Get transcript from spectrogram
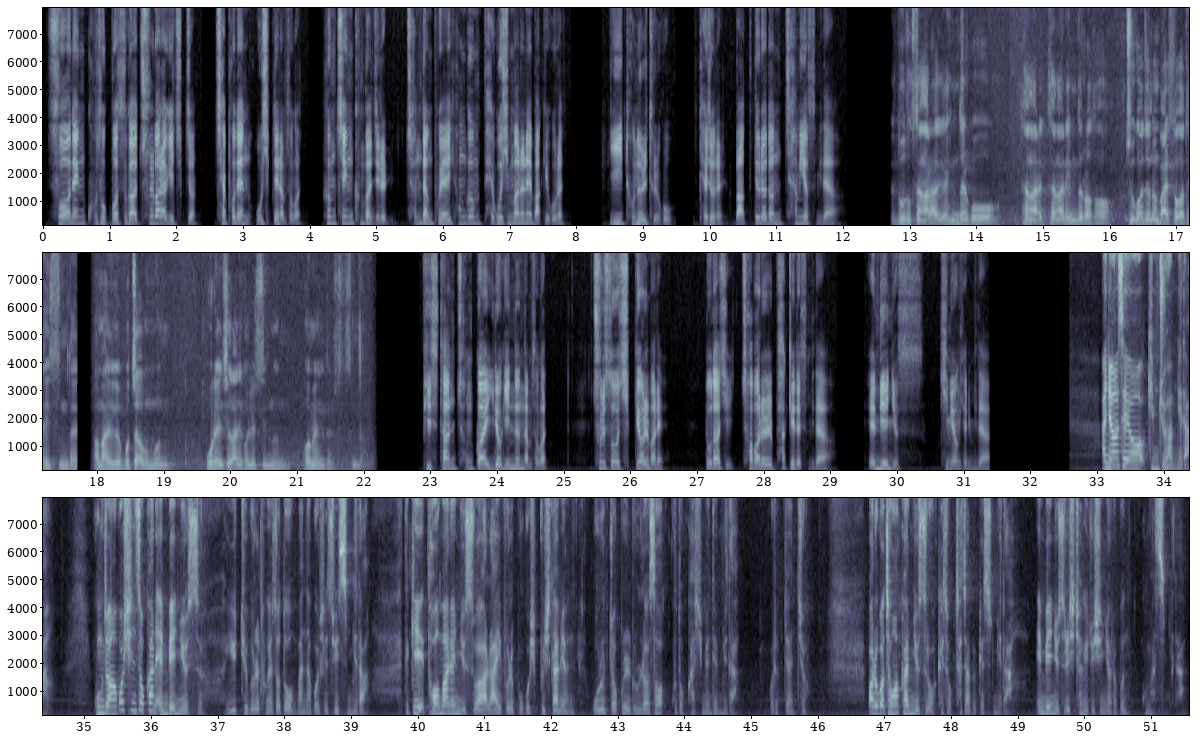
수원행 고속버스가 출발하기 직전 체포된 50대 남성은 훔친 금반지를 전당포에 현금 150만 원에 맡기고는 이 돈을 들고 대전을 막 뜨려던 참이었습니다. 노숙 생활하기가 힘들고 생활, 생활이 힘들어서 죽어주는 말소가 돼 있습니다. 아마 이거 못 잡으면 오랜 시간이 걸릴 수 있는 범행이 될 수 있습니다. 비슷한 전과 이력이 있는 남성은 출소 10개월 만에 또다시 처벌을 받게 됐습니다. MBN 뉴스 김영현입니다. 안녕하세요. 김주하입니다. 공정하고 신속한 MBN 뉴스 유튜브를 통해서도 만나보실 수 있습니다. 특히 더 많은 뉴스와 라이브를 보고 싶으시다면 오른쪽을 눌러서 구독하시면 됩니다. 어렵지 않죠? 빠르고 정확한 뉴스로 계속 찾아뵙겠습니다. MBN 뉴스를 시청해주신 여러분 고맙습니다.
